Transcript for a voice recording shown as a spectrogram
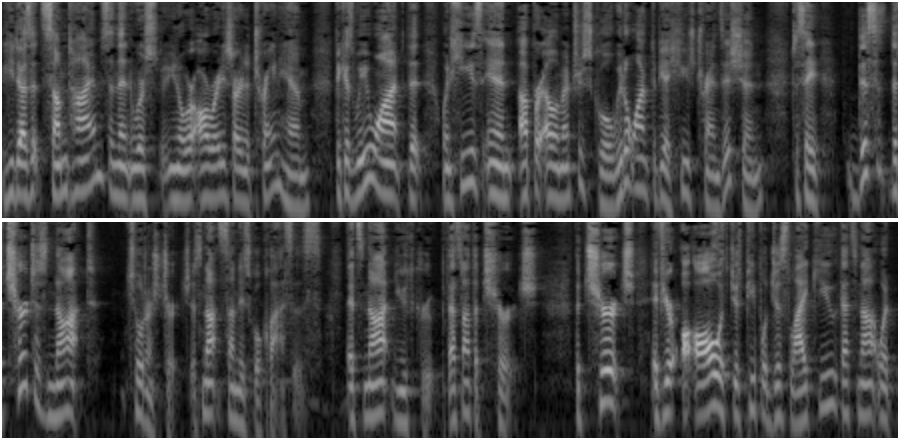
he does it sometimes, and then we're, you know, we're already starting to train him because we want that when he's in upper elementary school, we don't want it to be a huge transition to say, this is, the church is not children's church. It's not Sunday school classes. It's not youth group. That's not the church. The church, if you're all with just people just like you, that's not what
